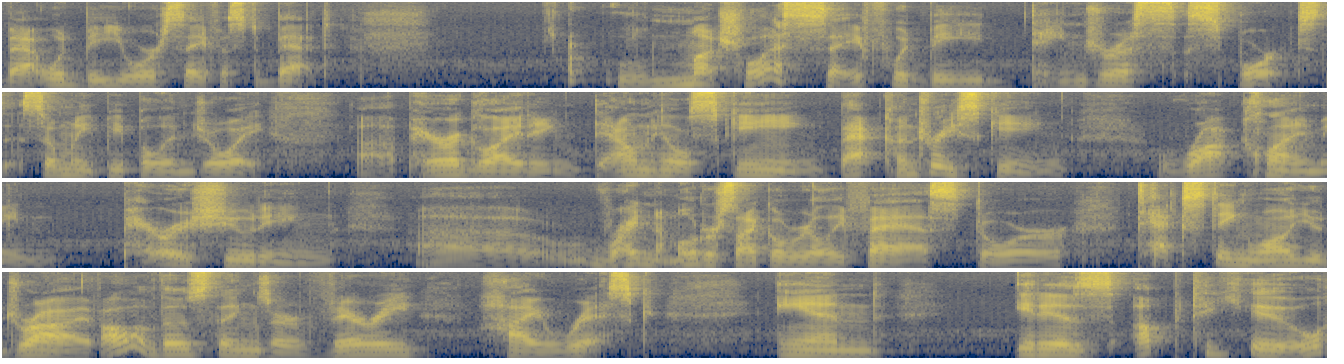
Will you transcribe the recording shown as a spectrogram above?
that would be your safest bet. Much less safe would be dangerous sports that so many people enjoy uh, paragliding, downhill skiing, backcountry skiing, rock climbing, parachuting, uh, riding a motorcycle really fast, or texting while you drive. All of those things are very high risk. And it is up to you,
